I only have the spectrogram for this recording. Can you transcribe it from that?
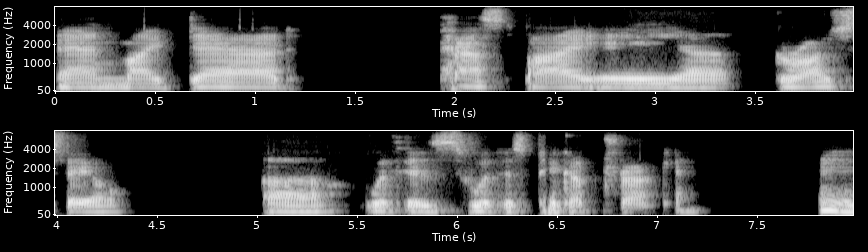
and my dad passed by a uh, garage sale uh, with his with his pickup truck, and he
